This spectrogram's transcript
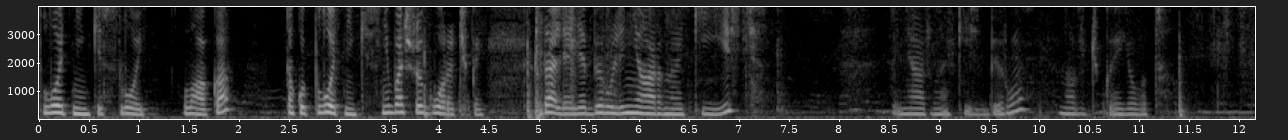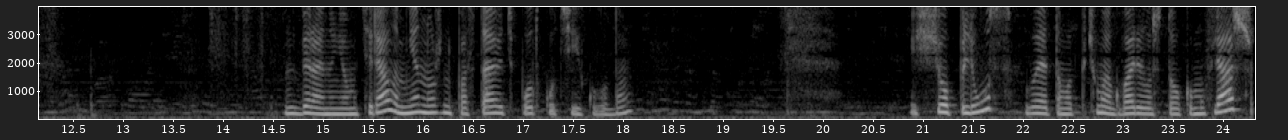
плотненький слой лака, такой плотненький, с небольшой горочкой. Далее я беру линейную кисть, линейную кисть беру, немножечко ее вот Набираю на нее материал, и мне нужно поставить под кутикулу, да. Еще плюс в этом, вот почему я говорила, что камуфляж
